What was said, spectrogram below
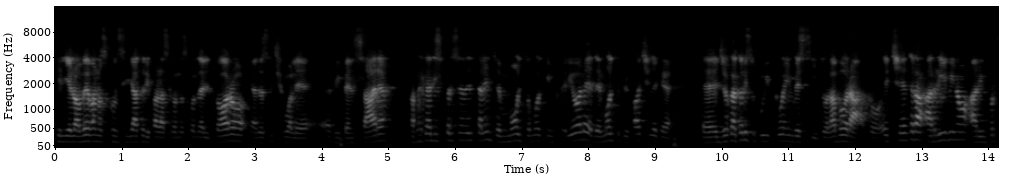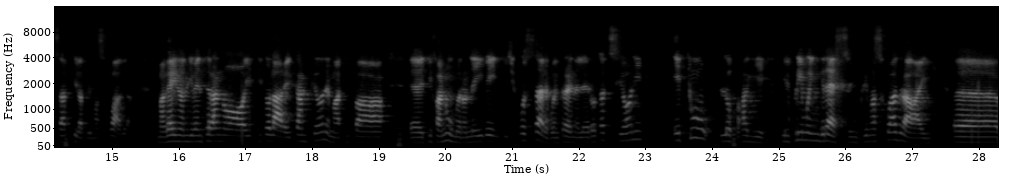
che glielo avevano sconsigliato di fare la seconda squadra del Toro e adesso ci vuole ripensare, ma perché la dispersione del talento è molto molto inferiore ed è molto più facile che eh, giocatori su cui tu hai investito, lavorato, eccetera, arrivino a rinforzarti la prima squadra magari non diventeranno il titolare, il campione, ma ti fa, eh, ti fa numero nei 20, ci può stare, può entrare nelle rotazioni e tu lo paghi il primo ingresso in prima squadra, hai eh,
